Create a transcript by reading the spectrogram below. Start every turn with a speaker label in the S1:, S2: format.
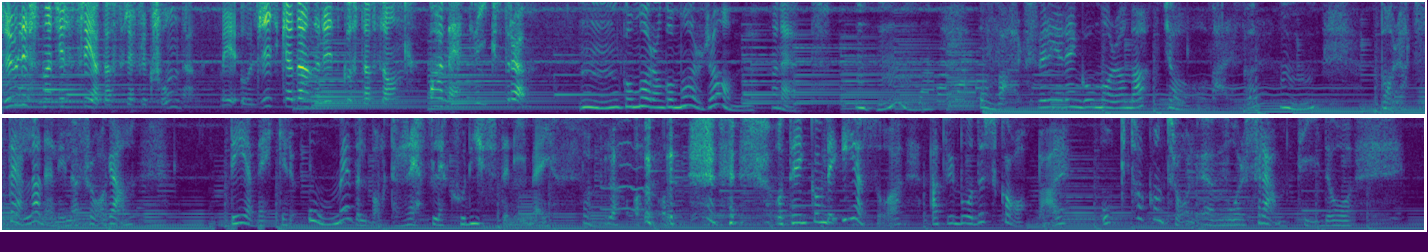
S1: Du lyssnar till Fredagsreflektionen med Ulrika Danneryd Gustafsson.
S2: och Anette Wikström.
S3: Mm, god morgon, god morgon, Anette.
S2: Mhm. Och varför är det en god morgon då?
S3: Ja, varför?
S2: Mm. Bara att ställa den lilla frågan, det väcker omedelbart reflektionisten i mig.
S3: Bra.
S2: Och tänk om det är så att vi både skapar och tar kontroll över vår framtid och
